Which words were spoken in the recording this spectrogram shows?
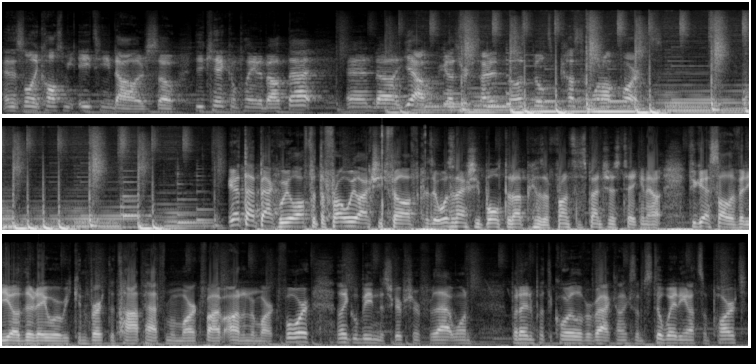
and this only cost me $18. So you can't complain about that. And uh, yeah, I hope you guys are excited. Now let's build some custom one-off parts. I got that back wheel off, but the front wheel actually fell off because it wasn't actually bolted up because the front suspension is taken out. If you guys saw the video the other day where we convert the top hat from a Mark 5 onto a Mark 4, link will be in the description for that one but I didn't put the coilover back on because I'm still waiting on some parts.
